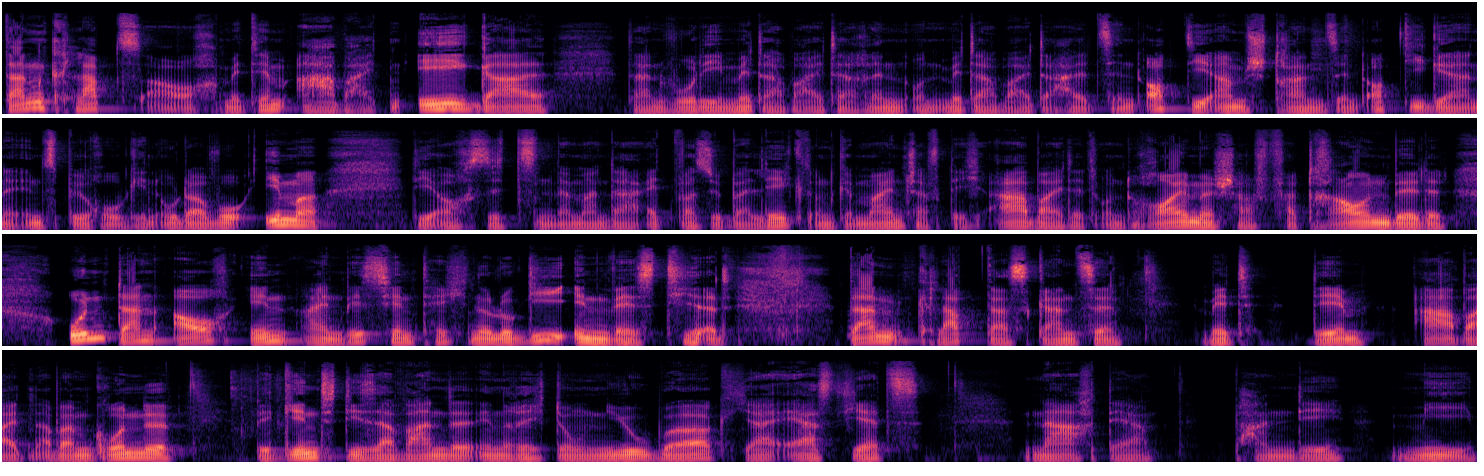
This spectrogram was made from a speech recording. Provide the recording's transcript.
Dann klappt's auch mit dem Arbeiten, egal dann, wo die Mitarbeiterinnen und Mitarbeiter halt sind, ob die am Strand sind, ob die gerne ins Büro gehen oder wo immer die auch sitzen. Wenn man da etwas überlegt und gemeinschaftlich arbeitet und Räume schafft, Vertrauen bildet und dann auch in ein bisschen Technologie investiert, dann klappt das Ganze mit dem Arbeiten. Aber im Grunde beginnt dieser Wandel in Richtung New Work ja erst jetzt nach der Pandemie.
